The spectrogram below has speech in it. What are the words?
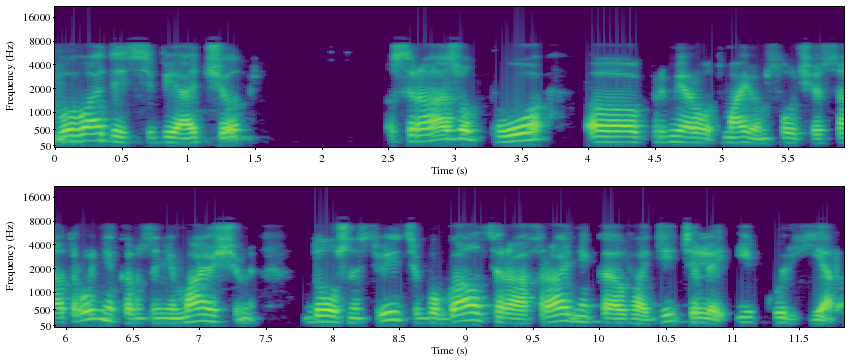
выводить себе отчет сразу по, э, к примеру, вот в моем случае сотрудникам, занимающим должность, видите, бухгалтера, охранника, водителя и курьера.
